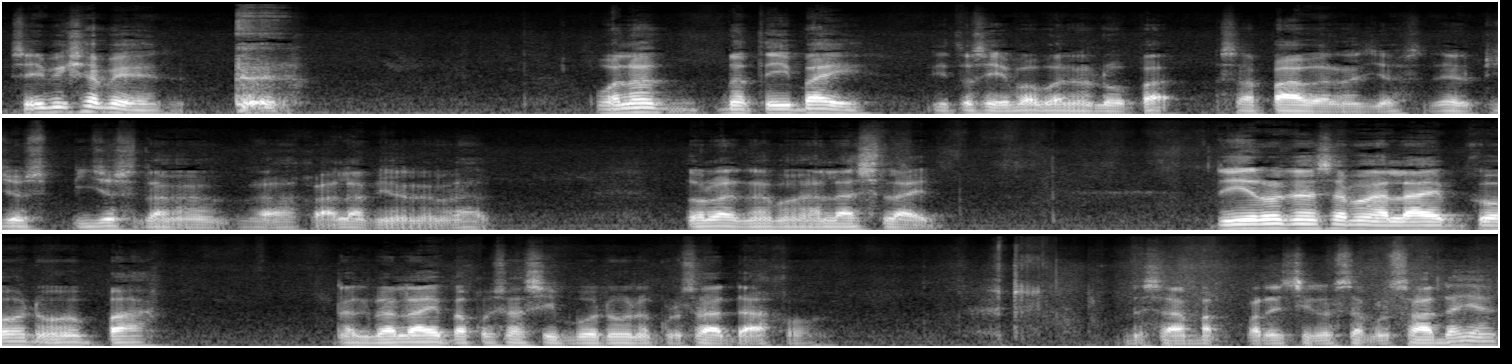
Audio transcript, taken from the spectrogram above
So, ibig sabihin, walang natibay dito sa ibaba ng lupa sa power ng Diyos. Dahil Diyos, Diyos lang ang nakakaalam yan ng lahat. Tulad ng mga last slide. Niro na sa mga live ko noon pa. Nagla-live ako sa Cebu noong nagkrusada ako. Nasamak pa rin siguro sa krusada yan.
